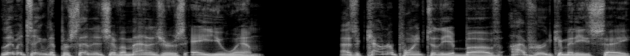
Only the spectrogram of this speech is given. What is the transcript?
Limiting the percentage of a manager's AUM. As a counterpoint to the above, I've heard committees say,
